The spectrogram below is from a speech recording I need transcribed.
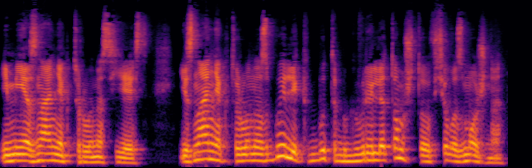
имея знания, которые у нас есть. И знания, которые у нас были, как будто бы говорили о том, что все возможно.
